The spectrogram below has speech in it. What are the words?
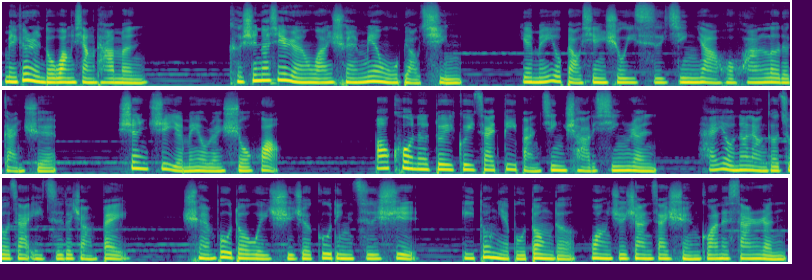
每个人都望向他们，可是那些人完全面无表情。也没有表现出一丝惊讶或欢乐的感觉，甚至也没有人说话，包括那对跪在地板敬茶的新人，还有那两个坐在椅子的长辈，全部都维持着固定姿势，一动也不动的望着站在玄关的三人。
